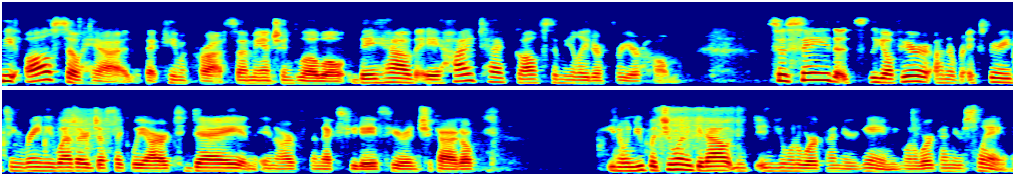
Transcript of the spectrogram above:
We also had, that came across on Mansion Global, they have a high tech golf simulator for your home. So say that you know if you're on a, experiencing rainy weather just like we are today and in our for the next few days here in Chicago, you know, and you but you want to get out and, and you want to work on your game, you want to work on your swing.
